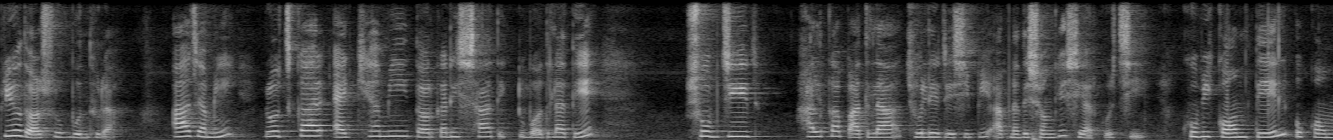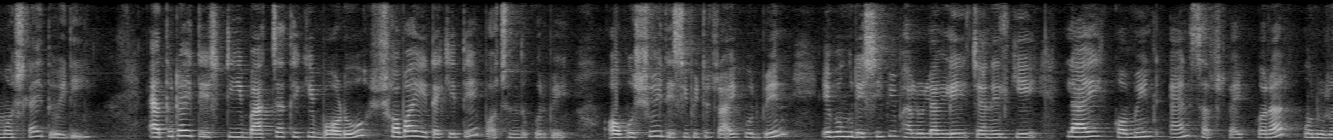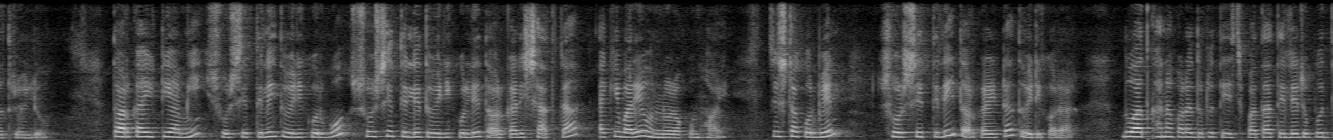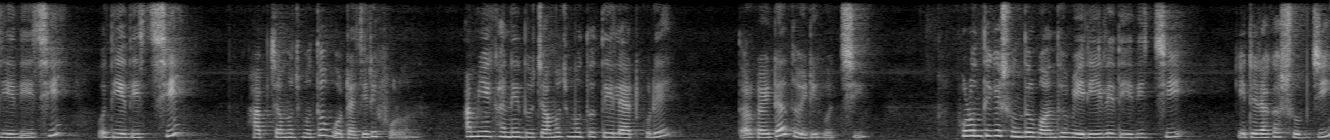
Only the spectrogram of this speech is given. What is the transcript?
প্রিয় দর্শক বন্ধুরা, আজ আমি রোজকার একঘেয়ামি তরকারির স্বাদ একটু বদলাতে সবজির হালকা পাতলা ঝোলের রেসিপি আপনাদের সঙ্গে শেয়ার করছি। খুবই কম তেল ও কম মশলায় তৈরি। এতটাই টেস্টি বাচ্চা থেকে বড় সবাই এটা খেতে পছন্দ করবে। অবশ্যই রেসিপিটা ট্রাই করবেন এবং রেসিপি ভালো লাগলে চ্যানেলকে লাইক কমেন্ট অ্যান্ড সাবস্ক্রাইব করার অনুরোধ রইল। তরকারিটি আমি সর্ষের তেলেই তৈরি করব। সর্ষের তেলে তৈরি করলে তরকারির স্বাদটা একেবারে অন্যরকম হয়। চেষ্টা করবেন সর্ষের তেলেই তরকারিটা তৈরি করার। দু করা দুটো তেজপাতা তেলের উপর দিয়ে দিয়েছি ও দিয়ে দিচ্ছি হাফ চামচ মতো গোটা জিরে ফোড়ন। আমি এখানে দু চামচ মতো তেল অ্যাড করে তরকারিটা তৈরি করছি। ফোড়ন থেকে সুন্দর গন্ধ বেরিয়ে এলে দিয়ে দিচ্ছি কেটে রাখা সবজি।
